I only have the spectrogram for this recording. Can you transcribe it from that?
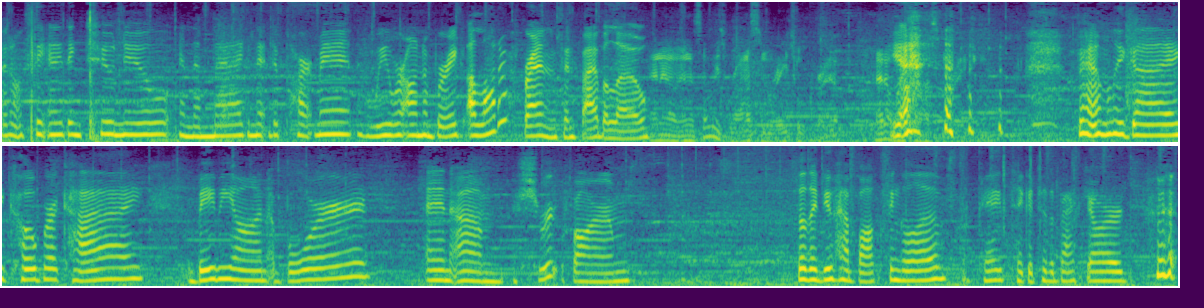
I don't see anything too new in the magnet department. We were on a break. A lot of friends in Five Below. I know, and it's always Ross and Rachel crap. I don't yeah. like Ross and Rachel. Family Guy, Cobra Kai, Baby on a Board, and um, Schrute Farms. So they do have boxing gloves. Okay, take it to the backyard. and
